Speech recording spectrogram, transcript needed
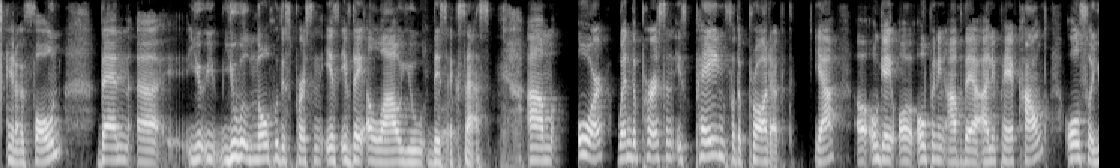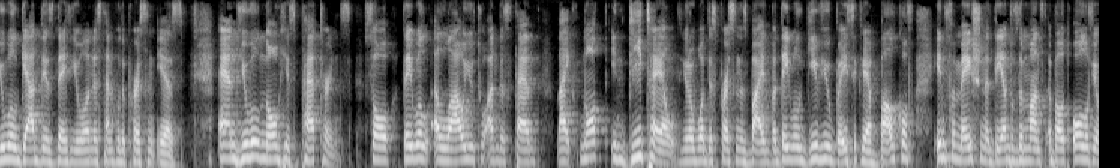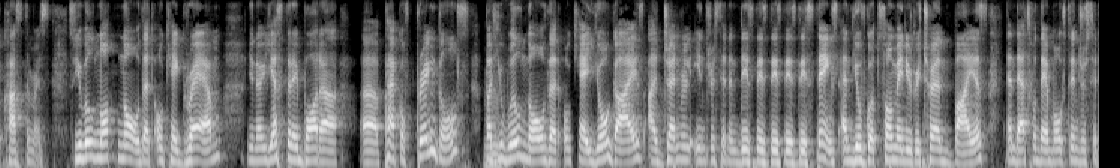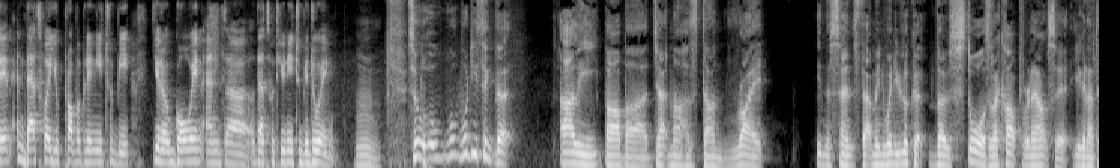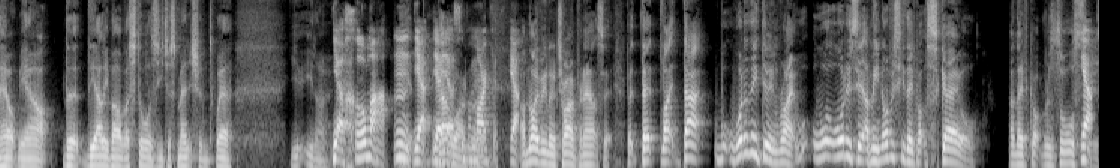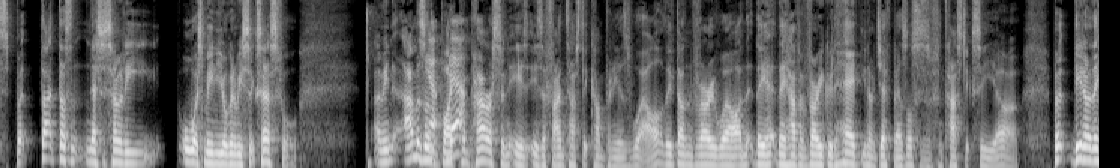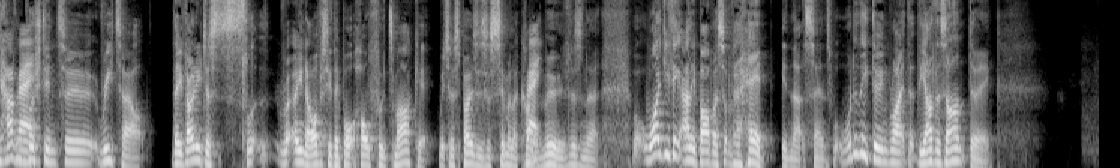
you know phone, then uh, you, you, you will know who this person is if they allow you this access. Mm-hmm. Um, or when the person is paying for the product yeah? Uh, okay opening up their alipay account. Also you will get this data you will understand who the person is. And you will know his patterns. So they will allow you to understand like not in detail you know what this person is buying but they will give you basically a bulk of information at the end of the month about all of your customers. So you will not know that okay graham you know yesterday bought a uh, pack of Pringles, but mm. you will know that okay, your guys are generally interested in this, this, this, this, these things, and you've got so many return buyers, and that's what they're most interested in, and that's where you probably need to be, you know, going, and uh, that's what you need to be doing. Mm. So, uh, what do you think that Alibaba Jack Ma has done right? In the sense that, I mean, when you look at those stores, and I can't pronounce it, you're going to have to help me out. The the Alibaba stores you just mentioned, where you, you know. Yeah, Hema. Mm, yeah, yeah, yeah, one, supermarket. Right? Yeah. I'm not even going to try and pronounce it, but that like that. What are they doing right? What, what is it? I mean, obviously they've got scale and they've got resources, yeah. but that doesn't necessarily always mean you're going to be successful. I mean, Amazon yeah, by comparison is is a fantastic company as well. They've done very well, and they they have a very good head. You know, Jeff Bezos is a fantastic CEO, but you know they haven't right. pushed into retail they've only just, you know, obviously they bought Whole Foods Market, which I suppose is a similar kind right. of move, isn't it? Why do you think Alibaba is sort of ahead in that sense? What are they doing right that the others aren't doing?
